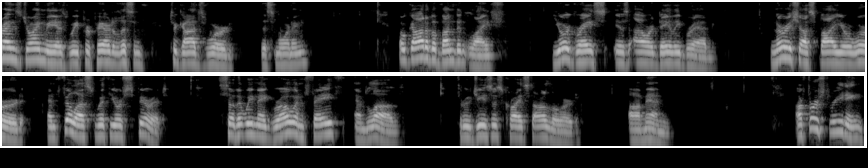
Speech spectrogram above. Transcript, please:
Friends, join me as we prepare to listen to God's word this morning. O God of abundant life, your grace is our daily bread. Nourish us by your word and fill us with your spirit so that we may grow in faith and love through Jesus Christ our Lord. Amen. Our first reading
